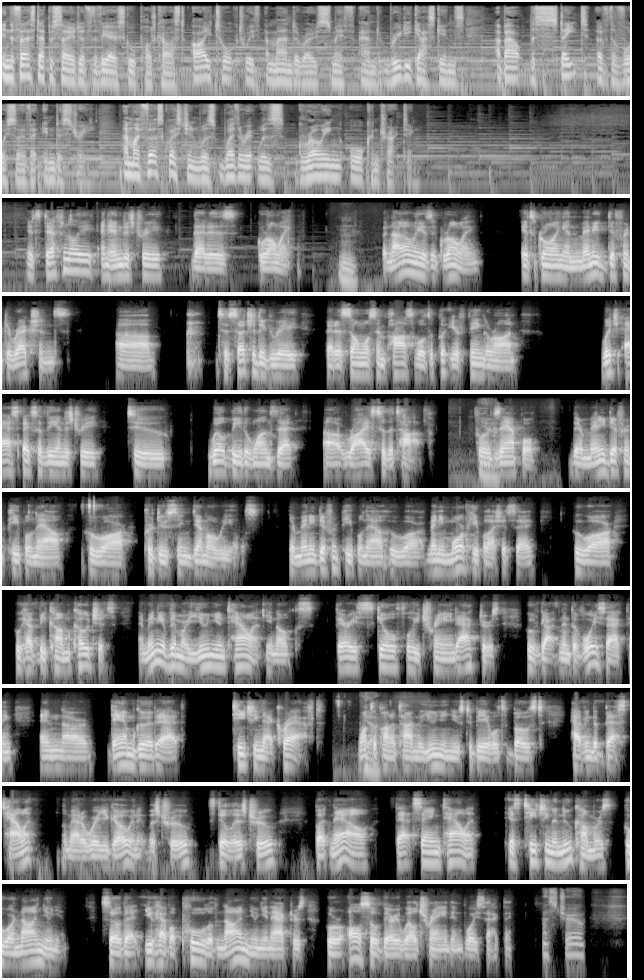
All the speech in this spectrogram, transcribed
In the first episode of the VO School podcast, I talked with Amanda Rose Smith and Rudy Gaskins about the state of the voiceover industry. And my first question was whether it was growing or contracting. It's definitely an industry that is growing. Mm. But not only is it growing, it's growing in many different directions uh, to such a degree that it's almost impossible to put your finger on which aspects of the industry to will be the ones that uh, rise to the top. For Yeah. example, there are many different people now who are producing demo reels. There are many different people now who are many more people, I should say, who are who have become coaches, and many of them are union talent. You know, very skillfully trained actors who've gotten into voice acting and are damn good at teaching that craft. Once Yeah. upon a time, the union used to be able to boast having the best talent no matter where you go, and it was true, still is true. But now that same talent is teaching the newcomers who are non union so that you have a pool of non union actors who are also very well trained in voice acting. That's true.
